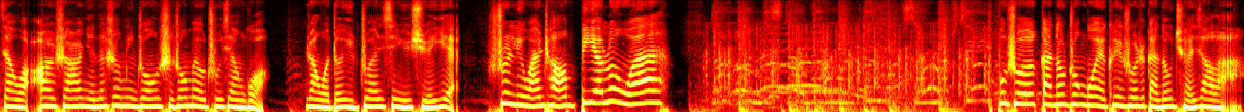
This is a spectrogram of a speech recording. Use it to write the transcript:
在我二十二年的生命中始终没有出现过，让我得以专心于学业，顺利完成毕业论文。不说感动中国，也可以说是感动全校了啊！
